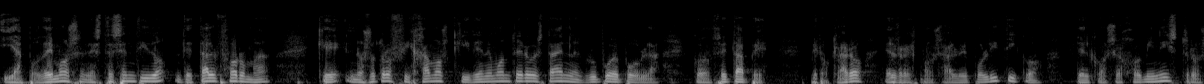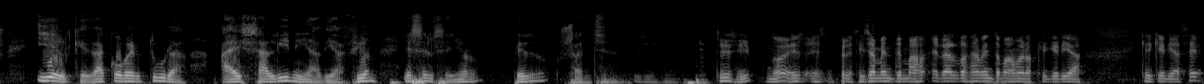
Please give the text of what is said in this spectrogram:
y a Podemos en este sentido de tal forma que nosotros fijamos que Irene Montero está en el grupo de Puebla con ZP. Pero claro, el responsable político del Consejo de Ministros y el que da cobertura a esa línea de acción es el señor Pedro Sánchez. Sí, sí, no, es, precisamente era el razonamiento más o menos que quería, que quería hacer.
